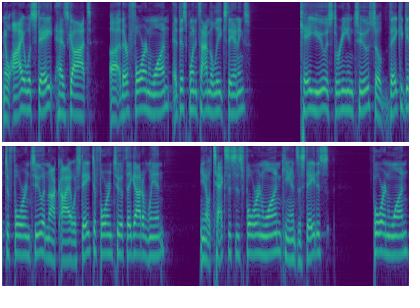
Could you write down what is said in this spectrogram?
You know, Iowa State has got uh, they're four and one at this point in time. The league standings. KU is three and two, so they could get to four and two and knock Iowa State to four and two if they got a win. You know, Texas is four and one. Kansas State is four and one.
